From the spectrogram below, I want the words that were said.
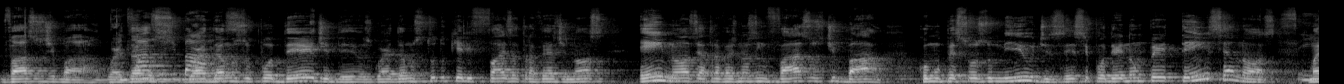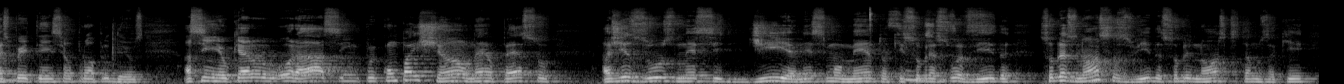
vasos de barro. Guardamos, de guardamos o poder de Deus, guardamos tudo que Ele faz através de nós, em nós e através de nós, em vasos de barro. Como pessoas humildes, esse poder não pertence a nós, Sim. mas pertence ao próprio Deus. Assim, eu quero orar assim por compaixão, né? Eu peço a Jesus nesse dia, nesse momento aqui Sim, sobre Jesus. a sua vida, sobre as nossas vidas, sobre nós que estamos aqui,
